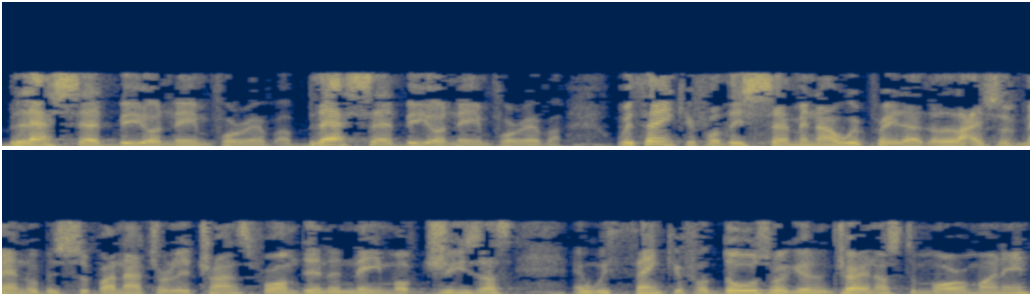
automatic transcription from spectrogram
Blessed be your name forever. Blessed be your name forever. We thank you for this seminar. We pray that the lives of men will be supernaturally transformed in the name of Jesus. And we thank you for those who are going to join us tomorrow morning.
